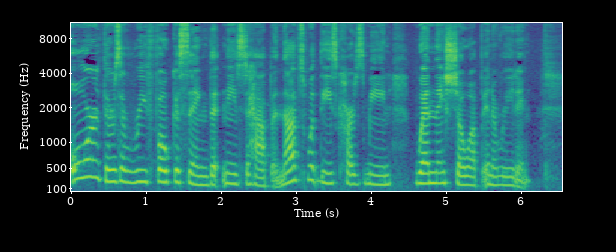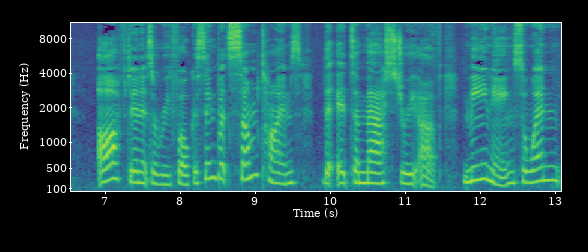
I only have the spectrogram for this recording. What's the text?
or there's a refocusing that needs to happen. That's what these cards mean when they show up in a reading. Often it's a refocusing, but sometimes that it's a mastery of. Meaning, so when,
